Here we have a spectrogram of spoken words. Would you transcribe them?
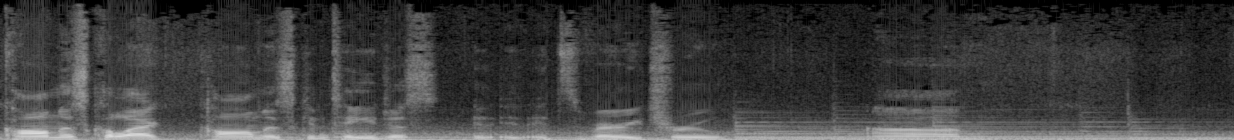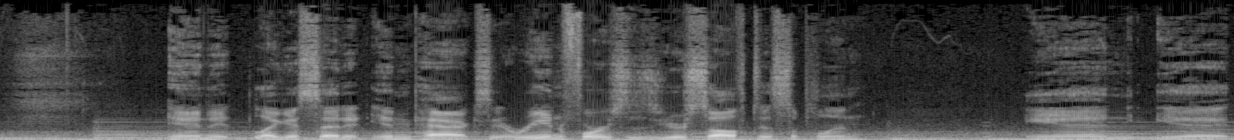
calm is collect, calm is contagious. It, it, it's very true. Um, and it, like I said, it impacts, it reinforces your self discipline, and it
